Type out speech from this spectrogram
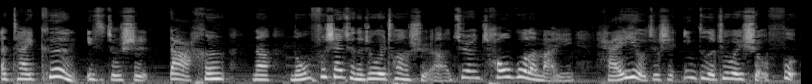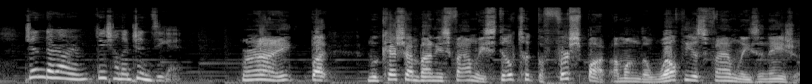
A tycoon 意思就是大亨。那农夫山泉的这位创始人啊，居然超过了马云，还有就是印度的这位首富，真的让人非常的震惊诶。 Right, but Mukesh Ambani's family still took the first spot among the wealthiest families in Asia.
